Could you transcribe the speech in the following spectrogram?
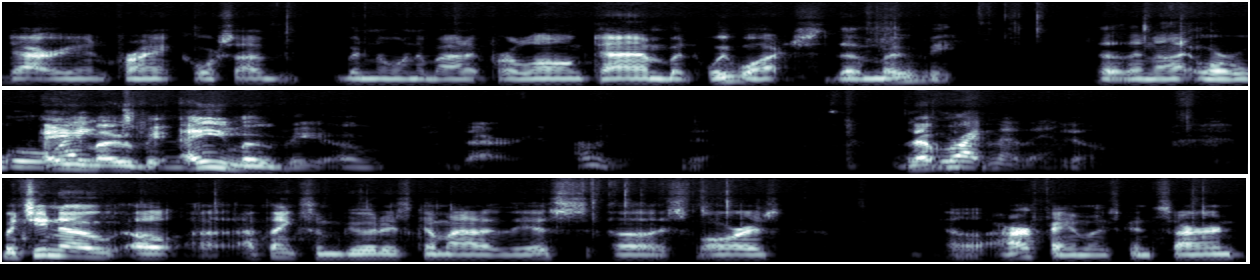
Diary Anne Frank. Of course, I've been knowing about it for a long time, but we watched the movie the other night, or a Great movie, a movie. movie of Diary and Oh, Frank. Yeah. The That was- movie. Yeah. But you know, uh, I think some good has come out of this uh, as far as uh, our family is concerned.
